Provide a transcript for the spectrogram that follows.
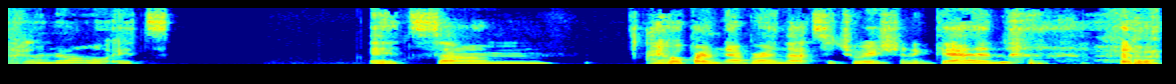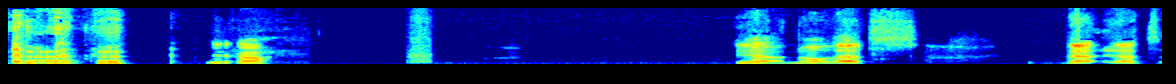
i don't know it's it's um i hope i'm never in that situation again. Yeah yeah no that's that that's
